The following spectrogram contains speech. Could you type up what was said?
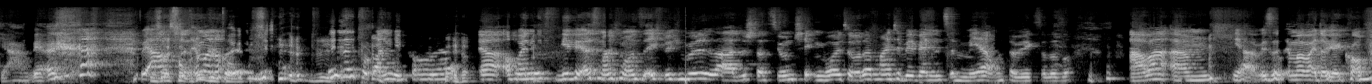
ja, wir, wir haben schon immer noch irgendwie, irgendwie, Wir sind vorangekommen. Ja. ja. auch wenn das GPS manchmal uns echt durch Müllladestationen schicken wollte oder meinte, wir wären jetzt im Meer unterwegs oder so. Aber ähm, ja, wir sind immer weitergekommen.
